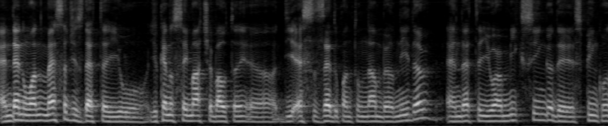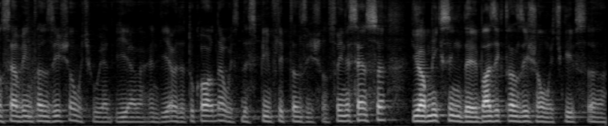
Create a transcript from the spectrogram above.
And then one message is that uh, you, you cannot say much about uh, the SZ quantum number neither, and that you are mixing the spin conserving transition, which we had here and here, the two corner, with the spin flip transition. So in a sense, uh, you are mixing the basic transition, which gives uh,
